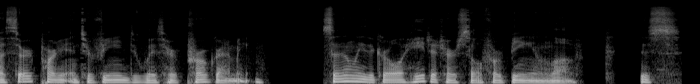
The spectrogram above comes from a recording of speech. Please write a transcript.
a third party intervened with her programming. Suddenly the girl hated herself for being in love. This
